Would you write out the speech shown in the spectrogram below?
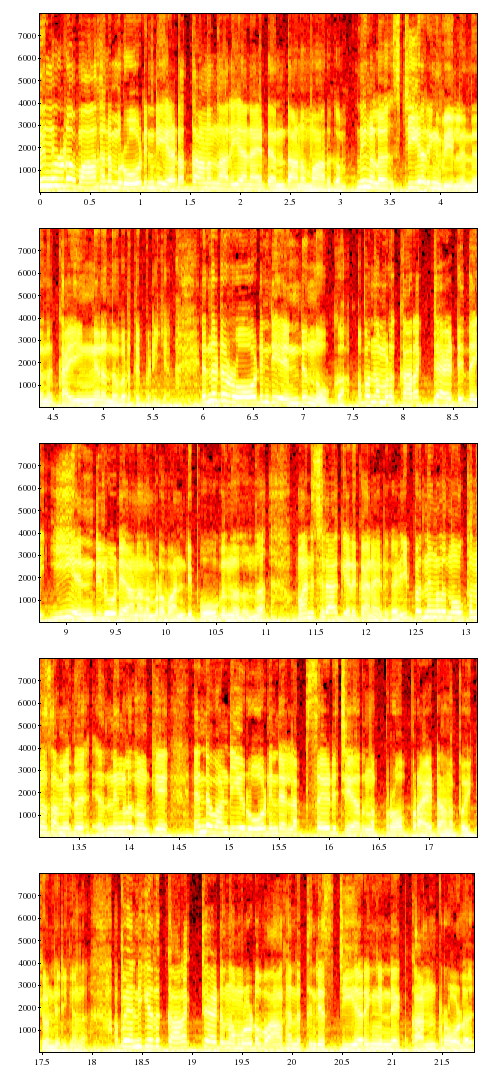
നിങ്ങളുടെ വാഹനം റോഡിന്റെ ഇടത്താണെന്ന് അറിയാനായിട്ട് എന്താണ് മാർഗം? നിങ്ങൾ സ്റ്റിയറിംഗ് വീലിൽ നിന്ന് കൈ ഇങ്ങനെ നിവർത്തി പിടിക്കുക. എന്നിട്ട് റോഡിന്റെ എൻഡ് നോക്കുക. അപ്പോൾ നമ്മൾ കറക്റ്റായിട്ട് ഇത് ഈ എൻഡിലൂടെയാണ് നമ്മുടെ വണ്ടി പോകുന്നതെന്ന് മനസ്സിലാക്കി എടുക്കാനായിട്ട് കഴിയും. ഇപ്പം നിങ്ങൾ നോക്കുന്ന സമയത്ത് നിങ്ങൾ നോക്കിയേ എന്റെ വണ്ടി ഈ റോഡിന്റെ ലെഫ്റ്റ് സൈഡ് ചേർന്ന് പ്രോപ്പറായിട്ടാണ് പോയിക്കൊണ്ടിരിക്കുന്നത്. അപ്പോൾ എനിക്കത് കറക്റ്റായിട്ട് നമ്മളുടെ വാഹനത്തിന്റെ സ്റ്റിയറിങ്ങിന്റെ കൺട്രോൾ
